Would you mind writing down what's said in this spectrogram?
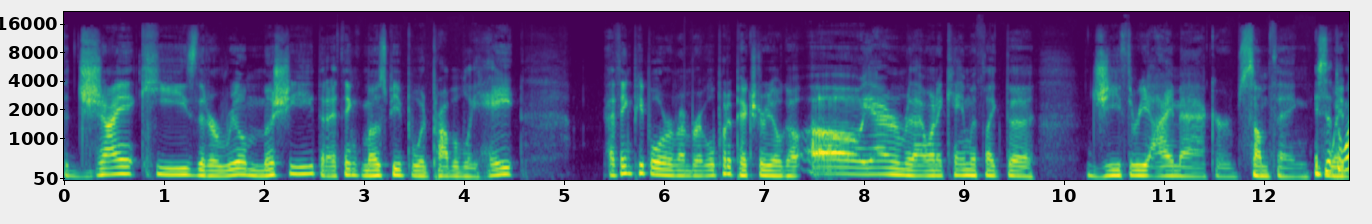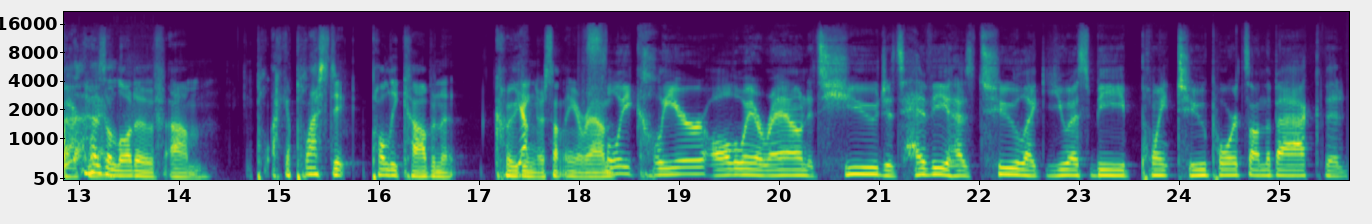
the giant keys that are real mushy that I think most people would probably hate. I think people will remember it. We'll put a picture. You'll go, oh yeah, I remember that when it came with like the G3 iMac or something. Is it way the one back that has a lot of um, like a plastic polycarbonate coating Yep. or something around? fully clear all the way around? It's huge. It's heavy. It has two like USB 0.2 ports on the back that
